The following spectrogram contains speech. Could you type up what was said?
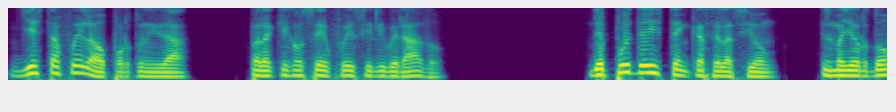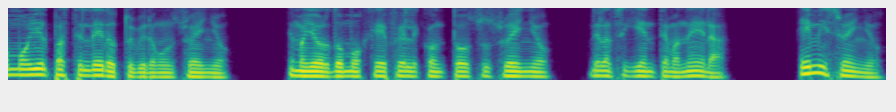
y esta fue la oportunidad para que José fuese liberado. Después de esta encarcelación, el mayordomo y el pastelero tuvieron un sueño. El mayordomo jefe le contó su sueño de la siguiente manera. En mi sueño,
